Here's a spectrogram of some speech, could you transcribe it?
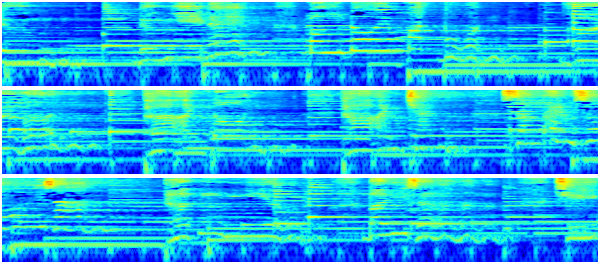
đừng đừng nhìn em bằng đôi mắt buồn. Vời vợi, thà anh nói, thà anh tranh rằng em dối gian thật nhiều. Bây giờ chỉ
